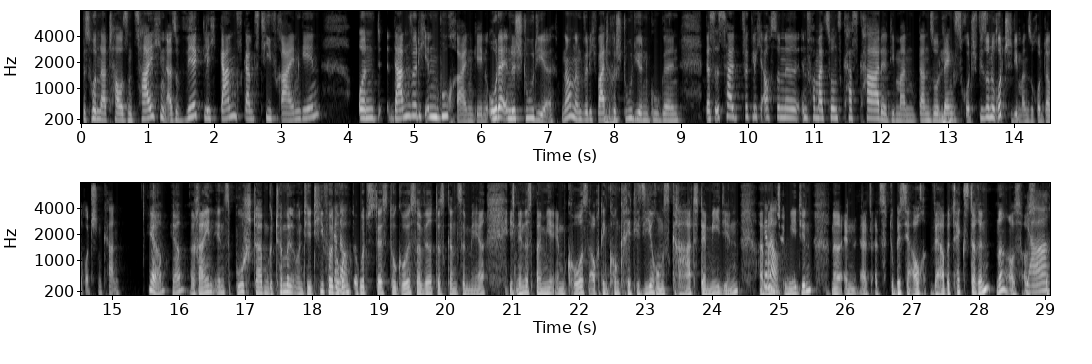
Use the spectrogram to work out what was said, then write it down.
bis 100.000 Zeichen, also wirklich ganz, ganz tief reingehen. Und dann würde ich in ein Buch reingehen oder in eine Studie. Ne? Und dann würde ich weitere mhm. Studien googeln. Das ist halt wirklich auch so eine Informationskaskade, die man dann so mhm. längs rutscht, wie so eine Rutsche, die man so runterrutschen kann. Ja, ja, rein ins Buchstabengetümmel und je tiefer genau. du runterrutschst, desto größer wird das Ganze mehr. Ich nenne das bei mir im Kurs auch den Konkretisierungsgrad der Medien. Genau. Manche Medien, ne, als, als du bist ja auch Werbetexterin, ne, aus, aus Ja, aus,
